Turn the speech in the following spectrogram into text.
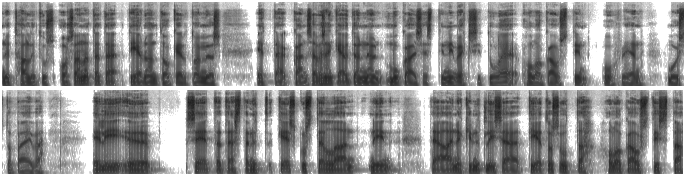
nyt hallitus osana tätä tiedontoa kertoi myös, että kansainvälisen käytännön mukaisesti nimeksi tulee holokaustin uhrien muistopäivä. Eli se, että tästä nyt keskustellaan, niin tämä ainakin nyt lisää tietoisuutta holokaustista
